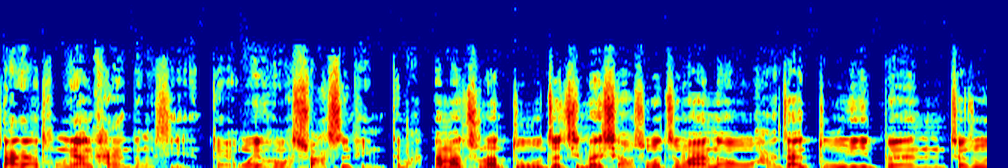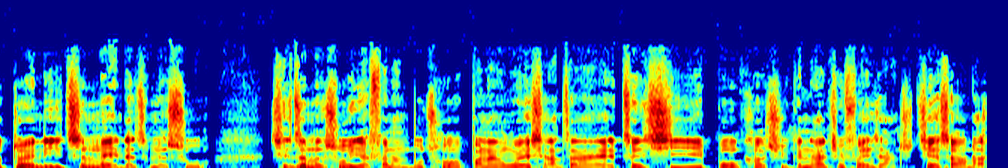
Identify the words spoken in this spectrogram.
大家同样看的东西，对我也会刷视频，对吧？那么除了读这几本小说之外呢，我还在读一本叫做《对立之美》的这本书。其实这本书也非常不错，本来我也想在这期播客去跟大家去分享、去介绍的。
